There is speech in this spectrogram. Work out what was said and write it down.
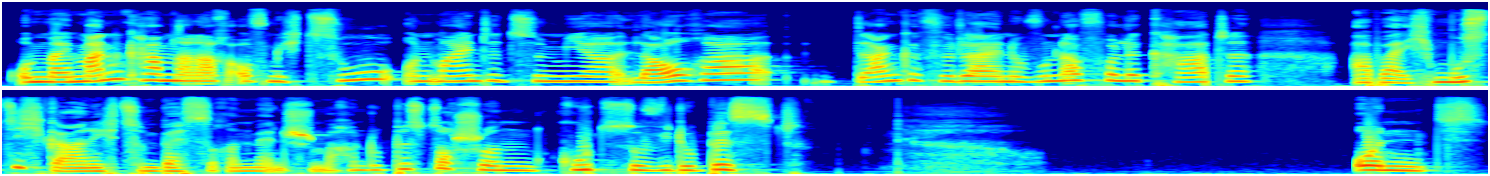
Und mein Mann kam danach auf mich zu und meinte zu mir, Laura, danke für deine wundervolle Karte, aber ich muss dich gar nicht zum besseren Menschen machen. Du bist doch schon gut, so wie du bist. Und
